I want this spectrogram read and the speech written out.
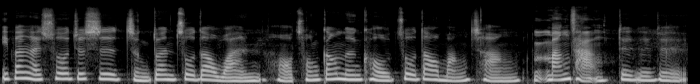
一般来说，就是整段做到完，哈，从肛门口做到盲肠，盲肠，对对对。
